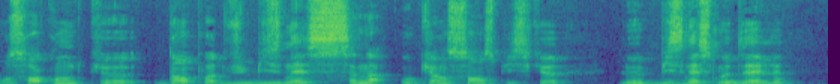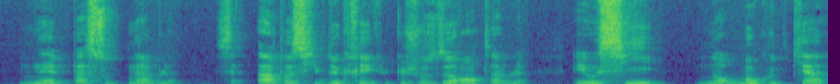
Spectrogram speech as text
on se rend compte que d'un point de vue business, ça n'a aucun sens puisque le business model n'est pas soutenable. C'est impossible de créer quelque chose de rentable. Et aussi, dans beaucoup de cas,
